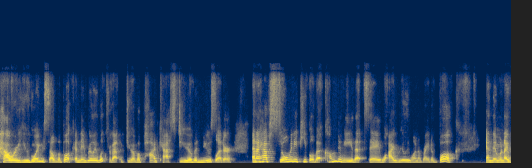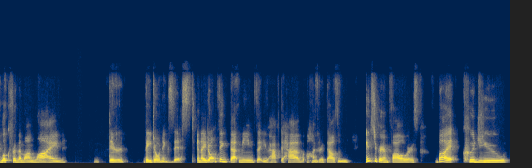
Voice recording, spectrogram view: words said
how are you going to sell the book? And they really look for that. Like, do you have a podcast? Do you have a newsletter? And I have so many people that come to me that say, well, I really want to write a book. And then when I look for them online, they're they don't exist. And I don't think that means that you have to have 100,000 Instagram followers, but could you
